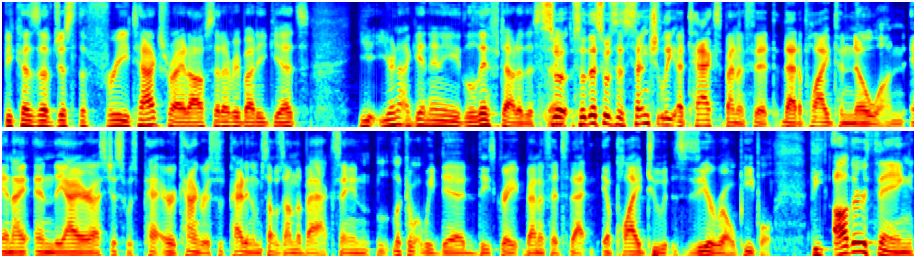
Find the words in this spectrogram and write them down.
because of just the free tax write offs that everybody gets. You're not getting any lift out of this thing. So, so this was essentially a tax benefit that applied to no one, and I and the IRS just was pat, or Congress was patting themselves on the back, saying, "Look at what we did; these great benefits that applied to zero people." The other thing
